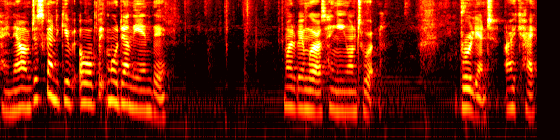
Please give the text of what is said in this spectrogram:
Okay, now I'm just going to give oh, a bit more down the end there. Might have been where I was hanging onto it. Brilliant. Okay,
